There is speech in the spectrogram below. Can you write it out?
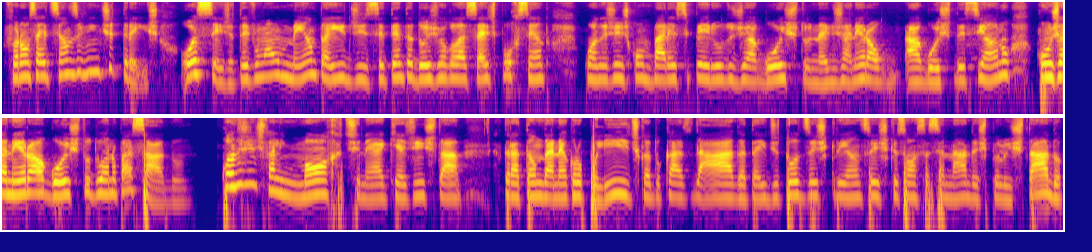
foram 723. Ou seja, teve um aumento aí de 72,7% quando a gente compara esse período de agosto, né, de janeiro a agosto desse ano com janeiro a agosto do ano passado. Quando a gente fala em morte, né, aqui a gente está tratando da necropolítica, do caso da Ágata e de todas as crianças que são assassinadas pelo Estado,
